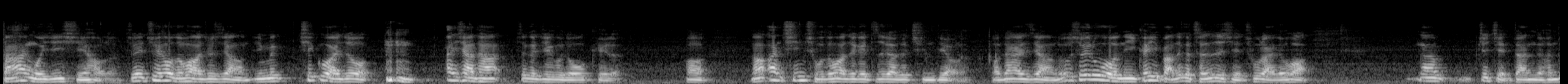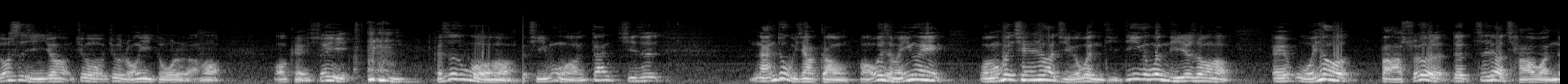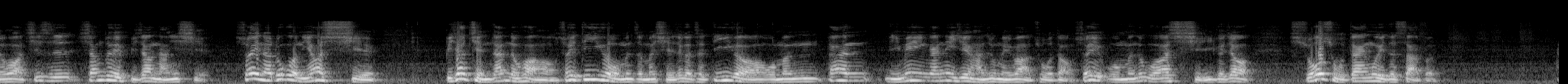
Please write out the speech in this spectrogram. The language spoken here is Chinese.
答案我已经写好了，所以最后的话就是这样，你们切过来之后，按下它，这个结果就 OK 了，哦，然后按清除的话，这个资料就清掉了，哦，大概是这样。如果所以如果你可以把这个程式写出来的话，那就简单的，很多事情就就就容易多了了哈。OK，所以 可是如果哈题目啊，但其实难度比较高哦，为什么？因为我们会牵涉到几个问题，第一个问题就是说哈，哎，我要。把所有的资料查完的话，其实相对比较难写。所以呢，如果你要写比较简单的话，哦，所以第一个我们怎么写这个字？第一个哦，我们当然里面应该内建函数没办法做到，所以我们如果要写一个叫所属单位的 sub，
